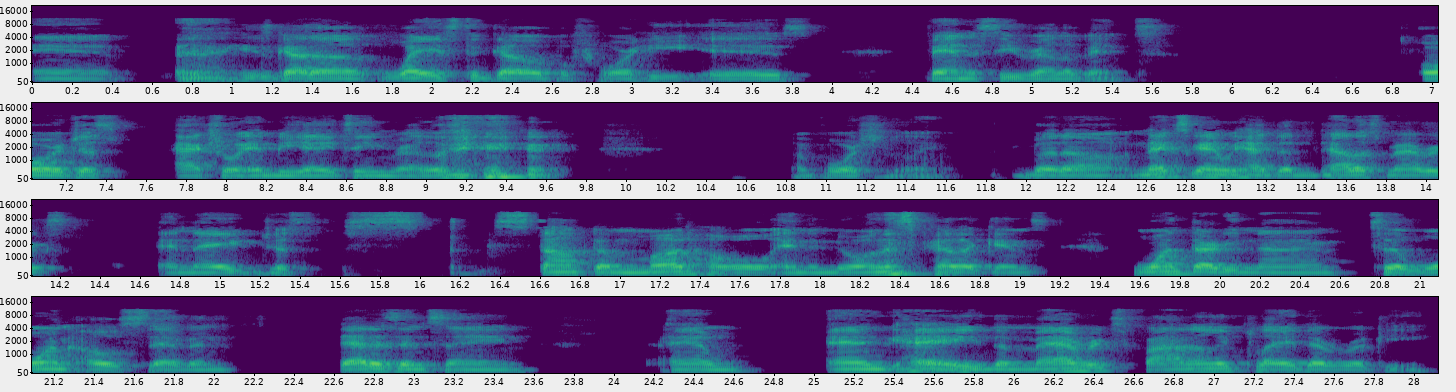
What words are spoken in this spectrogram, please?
And he's got a ways to go before he is fantasy relevant or just actual NBA team relevant, unfortunately. But uh, next game we had the Dallas Mavericks, and they just stomped a mud hole in the New Orleans Pelicans, 139 to 107. That is insane. And and hey, the Mavericks finally played their rookie.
